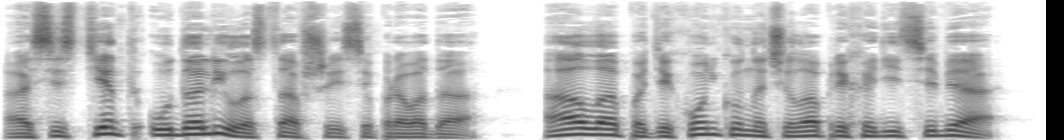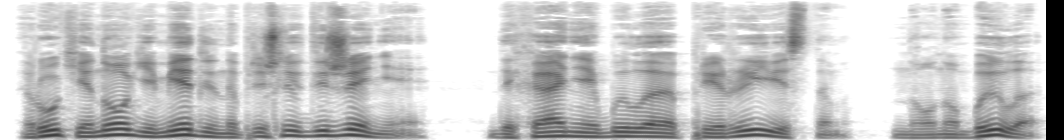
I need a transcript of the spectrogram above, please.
Ассистент удалил оставшиеся провода. Алла потихоньку начала приходить в себя, Руки и ноги медленно пришли в движение. Дыхание было прерывистым, но оно было.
